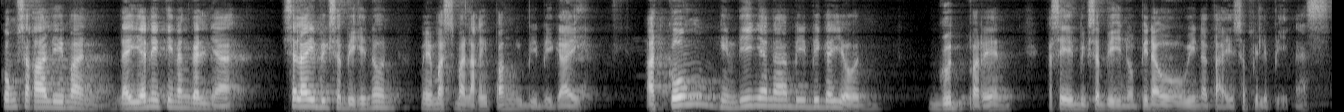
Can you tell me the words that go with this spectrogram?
Kung sakali man na yan ay tinanggal niya, isa lang ibig sabihin nun, may mas malaki pang ibibigay. At kung hindi niya nabibigay yon, good pa rin. Kasi ibig sabihin nun, pinauuwi na tayo sa Pilipinas.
